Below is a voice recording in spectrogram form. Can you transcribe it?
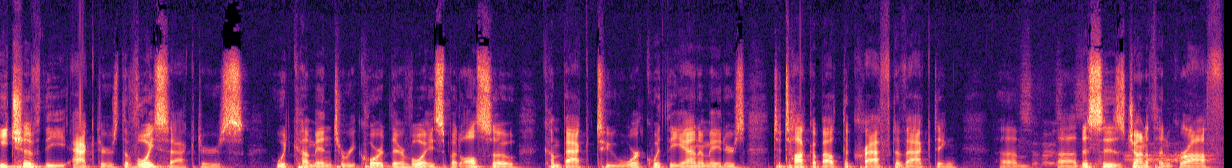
each of the actors, the voice actors, would come in to record their voice, but also come back to work with the animators to talk about the craft of acting. Um, uh, this is Jonathan Groff,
